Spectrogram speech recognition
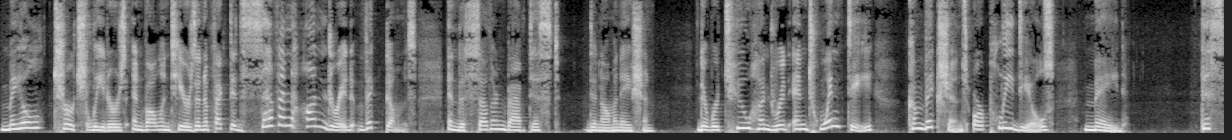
male church leaders and volunteers and affected 700 victims in the Southern Baptist denomination. There were 220 convictions or plea deals made. This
